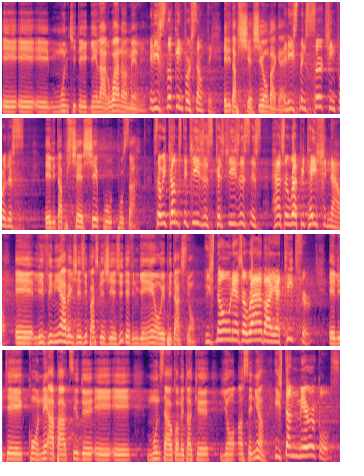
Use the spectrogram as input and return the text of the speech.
et, et, et monde qui était gain la loi dans main. And he's looking for something. Et il t'a cherché un And bagage. he's been searching for this. Et il t'a cherché pour, pour ça. So he comes to Jesus because Jesus is, has a reputation now. Et il est venu avec Jésus parce que Jésus était venu gagner une réputation. He's known as a rabbi, a teacher. Il était connu à partir de et, et ça comme étant que un enseignant. He's done miracles.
